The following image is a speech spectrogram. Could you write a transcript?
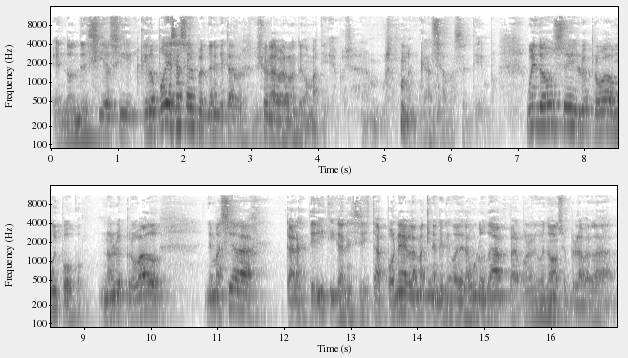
en donde sí o sí, que lo puedes hacer, pero tenés que estar. Yo la verdad no tengo más tiempo, ya me cansa más el tiempo. Windows 11 lo he probado muy poco, no lo he probado demasiadas características necesitas poner, la máquina que tengo de laburo da para poner Windows 11, pero la verdad...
